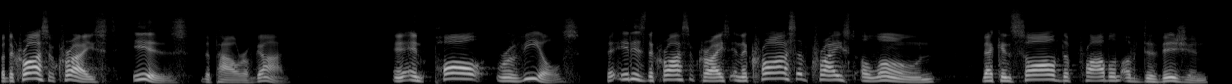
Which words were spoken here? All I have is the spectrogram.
But the cross of Christ is the power of God. And, Paul reveals that it is the cross of Christ and the cross of Christ alone that can solve the problem of division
